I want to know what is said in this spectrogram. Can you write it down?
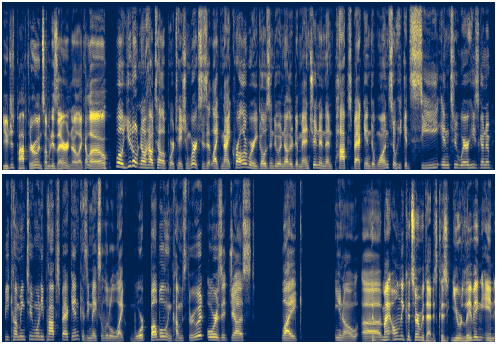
you just pop through and somebody's there and they're like, "Hello." well, you don't know how teleportation works. Is it like Nightcrawler, where he goes into another dimension and then pops back into one, so he could see into where he's going to be coming to when he pops back in, because he makes a little like warp bubble and comes through it, or is it just like, you know, The- uh, my only concern with that is because you're living in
